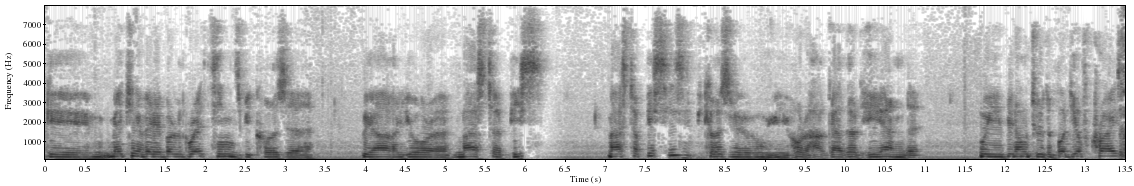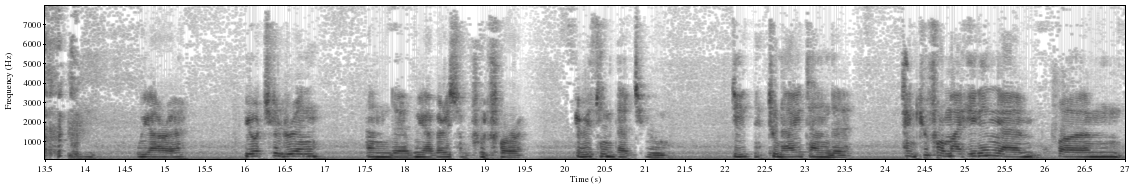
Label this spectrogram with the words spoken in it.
making available great things because uh, we are your masterpiece, masterpieces, because we all are gathered here and. We belong to the body of Christ. We are uh, your children, and uh, we are very thankful for everything that you did tonight. And uh, thank you for my healing um, um,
